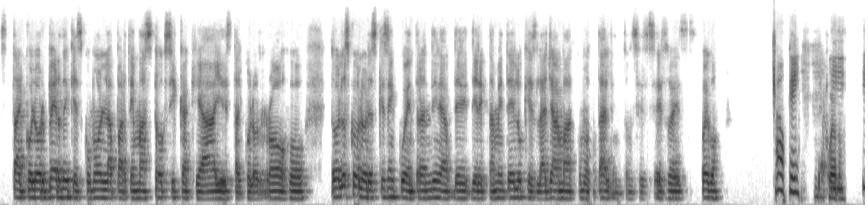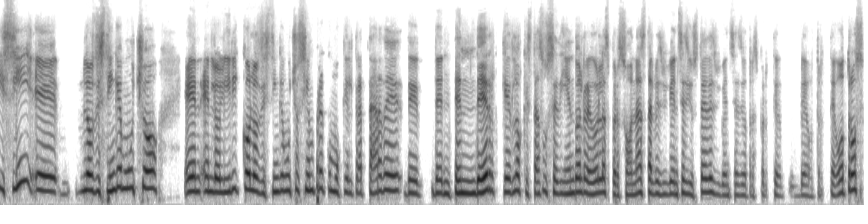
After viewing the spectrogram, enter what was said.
está el color verde, que es como la parte más tóxica que hay, está el color rojo, todos los colores que se encuentran de- directamente de lo que es la llama como tal. Entonces, eso es fuego. Ah, ok. De Y, acuerdo. y sí, eh, los distingue mucho en, en lo lírico, los distingue mucho siempre como que el tratar de, de, de entender qué es lo que está sucediendo alrededor de las personas, tal vez vivencias de ustedes, vivencias de otras de, de otro- de otros,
